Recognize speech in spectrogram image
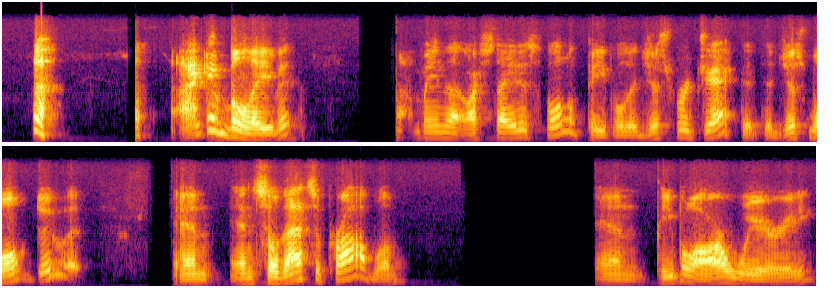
I can believe it. I mean, our state is full of people that just reject it, that just won't do it. And and so that's a problem. And people are weary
